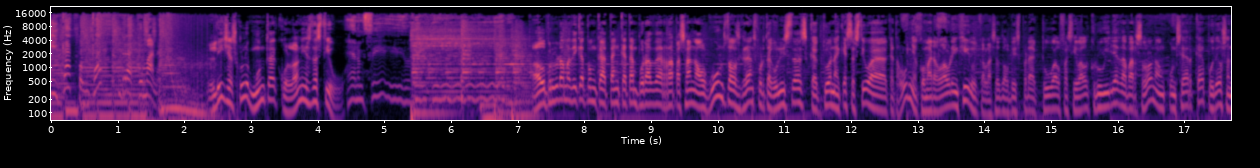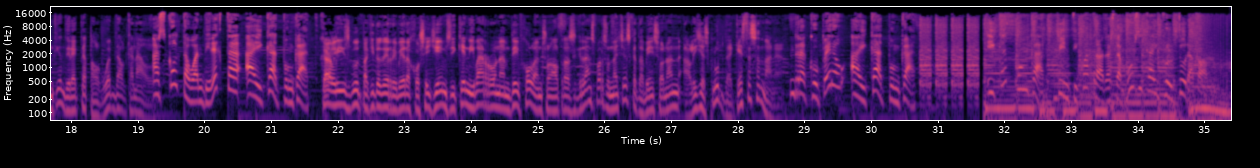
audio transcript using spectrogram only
ICAT.cat recomana. L'Iges Club munta colònies d'estiu. and I'm feeling good. El programa d'ICAT.cat tanca temporada repassant alguns dels grans protagonistes que actuen aquest estiu a Catalunya, com ara Lauren Hill, que a la seu del vespre actua al Festival Cruïlla de Barcelona, un concert que podeu sentir en directe pel web del canal. Escolta-ho en directe a ICAT.cat. Carl Eastwood, Paquito de Rivera, José James i Kenny Barron amb Dave Holland són altres grans personatges que també sonen a l'Iges Club d'aquesta setmana. Recupera-ho a ICAT.cat. ICAT.cat, 24 hores de música i cultura pop.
